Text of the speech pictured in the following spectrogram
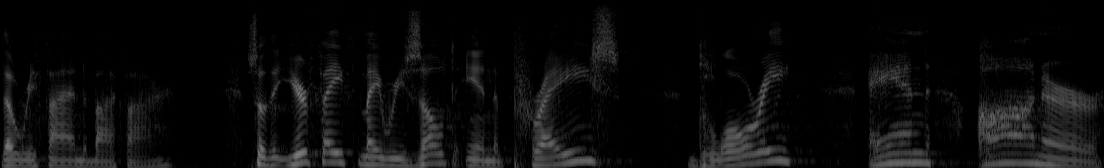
though refined by fire, so that your faith may result in praise, glory, and honor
